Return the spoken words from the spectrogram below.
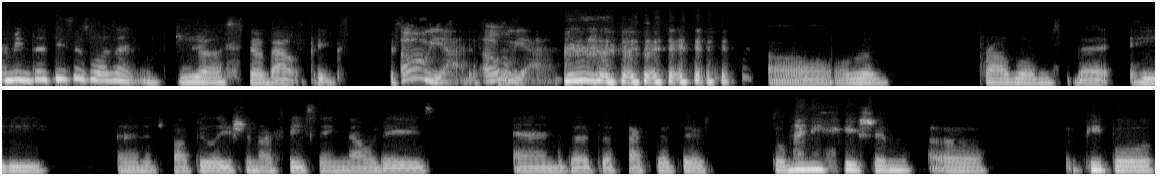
i mean the thesis wasn't just about pigs Oh yeah. Oh yeah. all the problems that Haiti and its population are facing nowadays, and that the fact that there's so many Haitian uh, people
